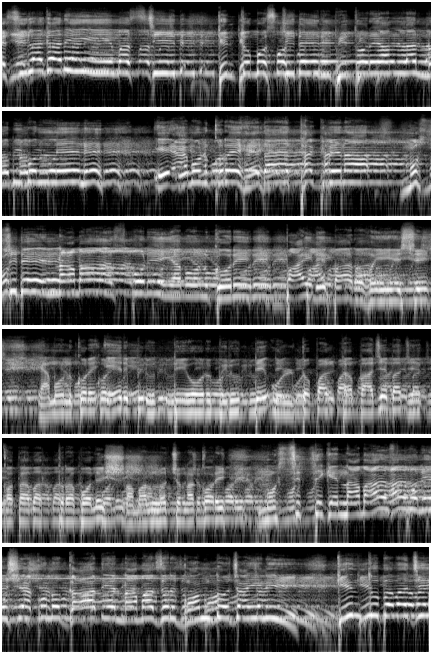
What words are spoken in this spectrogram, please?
এসি লাগানি মসজিদ। কিন্তু মসজিদের ভিতরে আল্লাহ নবী বললেন এ এমন করে হেদায়েত থাকবে না। মসজিদে নামাজ পড়ে এমন করে বাইরে পার হয়ে এসে এমন করে এর বিরুদ্ধে, ওর বিরুদ্ধে উল্টো পাল্টা বাজে বাজে কথাবার্তা বলে, সমালোচনা করে। মসজিদ থেকে নামাজ পড়ে এসে এখনও গা দিয়ে নামাজের গন্ধ যায়নি। কিন্তু বাবাজি,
